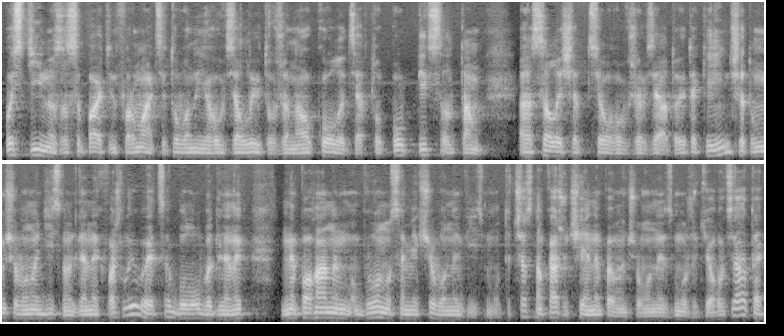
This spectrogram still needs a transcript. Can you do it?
Постійно засипають інформацію, то вони його взяли, то вже на околицях, то по півсел там е, селища цього вже взято і таке інше, тому що воно дійсно для них важливе, і це було би для них непоганим бонусом, якщо вони візьмуть. Чесно кажучи, я не певен, що вони зможуть його взяти,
